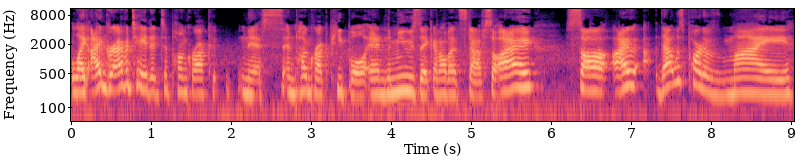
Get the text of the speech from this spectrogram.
like I gravitated to punk rockness and punk rock people and the music and all that stuff. So I saw I that was part of my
